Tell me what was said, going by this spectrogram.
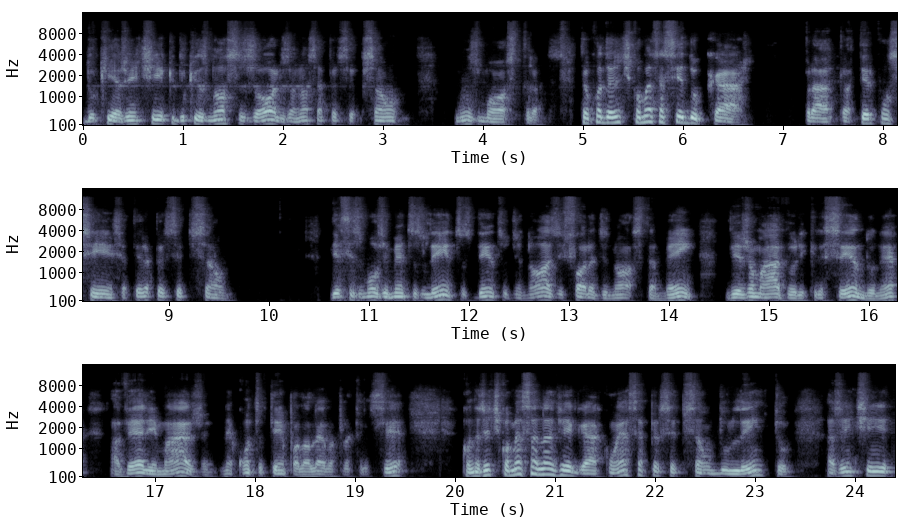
do que a gente, do que os nossos olhos, a nossa percepção nos mostra. Então, quando a gente começa a se educar para ter consciência, ter a percepção desses movimentos lentos dentro de nós e fora de nós também, veja uma árvore crescendo, né? A velha imagem, né? Quanto tempo ela leva para crescer? Quando a gente começa a navegar com essa percepção do lento, a gente,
